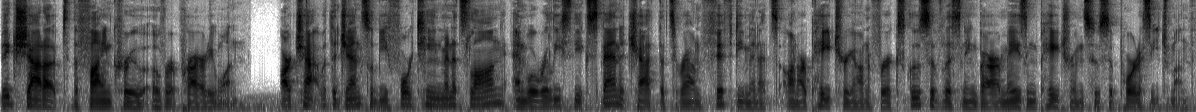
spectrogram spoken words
Big shout out to the fine crew over at Priority One. Our chat with the gents will be 14 minutes long, and we'll release the expanded chat that's around 50 minutes on our Patreon for exclusive listening by our amazing patrons who support us each month.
